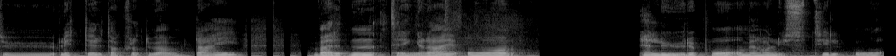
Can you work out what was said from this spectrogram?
du lytter. Takk for at du er deg. Verden trenger deg, og jeg lurer på om jeg har lyst til å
